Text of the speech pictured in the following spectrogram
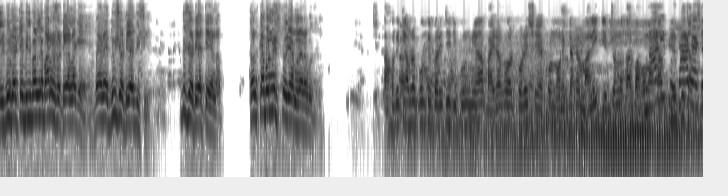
এই দুইটা টেবিল বানলে বারোশো টাকা লাগে মানে দুইশো টাকা দিছি দুশো টাকা দিয়ে না। তখন কেমন মিস্ত্রি আপনারা বুঝেন? তাহলে কি আমরা বলতে পারি যে রিপুন মিয়া ভাইরাল হওয়ার পরে সে এখন অনেক টাকার মালিক এর জন্য তার বাবা মা তার বিরুদ্ধে যাচ্ছে।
